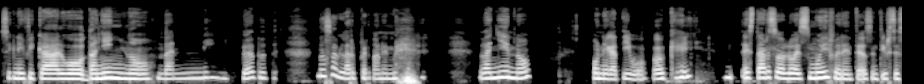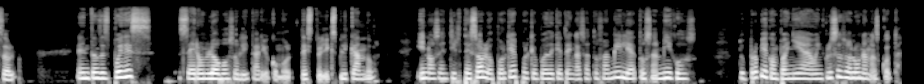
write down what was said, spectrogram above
significa algo dañino, dani no sé hablar, perdónenme, dañino o negativo, ¿okey? Estar solo es muy diferente a sentirse solo. Entonces, puedes ser un lobo solitario, como te estoy explicando, y no sentirte solo, ¿por qué? Porque puede que tengas a tu familia, tus amigos, tu propia compañía o incluso solo una mascota.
